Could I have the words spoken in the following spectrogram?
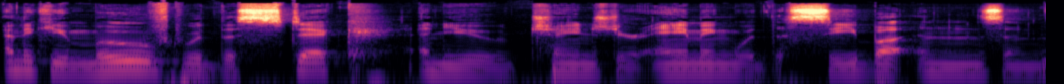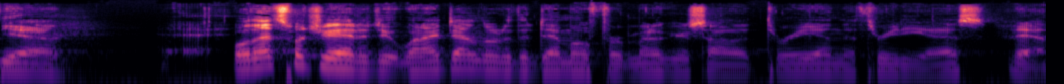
I think you moved with the stick and you changed your aiming with the C buttons and Yeah. Well, that's what you had to do. When I downloaded the demo for Metal Gear Solid 3 on the 3DS, yeah.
